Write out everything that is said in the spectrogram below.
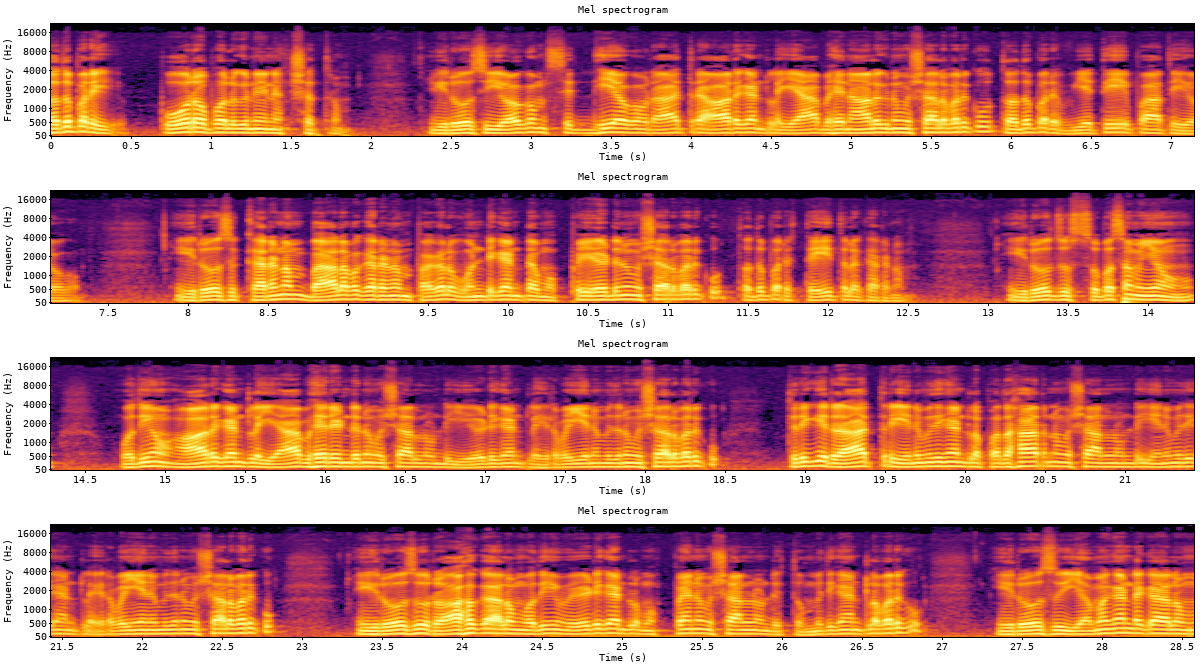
తదుపరి పూర్వపలుగుని నక్షత్రం. ఈరోజు యోగం సిద్ధి యోగం రాత్రి ఆరు గంటల యాభై నాలుగు నిమిషాల వరకు తదుపరి వ్యతిపాత యోగం. ఈరోజు కరణం బాలవకరణం పగలు ఒంటి గంట ముప్పై ఏడు నిమిషాల వరకు తదుపరి తైతుల కరణం. ఈరోజు శుభ సమయం ఉదయం ఆరు గంటల యాభై రెండు నిమిషాల నుండి ఏడు గంటల ఇరవై ఎనిమిది నిమిషాల వరకు తిరిగి రాత్రి ఎనిమిది గంటల పదహారు నిమిషాల నుండి ఎనిమిది గంటల ఇరవై ఎనిమిది నిమిషాల వరకు ఈరోజు రాహుకాలం ఉదయం ఏడు గంటల ముప్పై నిమిషాల నుండి తొమ్మిది గంటల వరకు ఈరోజు యమగండ కాలం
